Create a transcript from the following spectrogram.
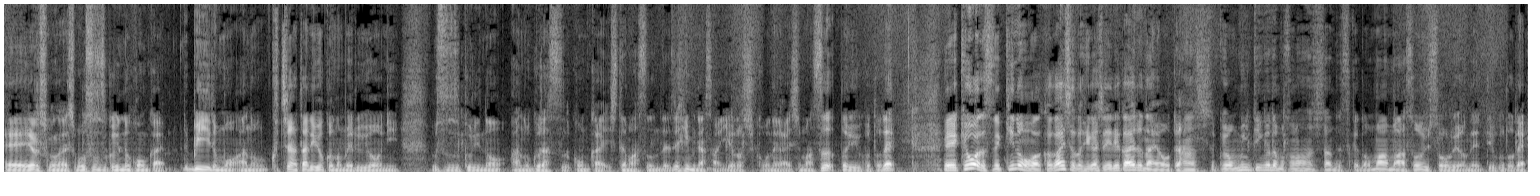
えー、よろしくお願いします。薄作りの今回、ビールも、あの、口当たりよく飲めるように、薄作りの、あの、グラス今回してますんで、ぜひ皆さんよろしくお願いします。ということで、えー、今日はですね、昨日は加害者と被害者入れ替えるなよって話して、今日ミーティングでもその話したんですけど、まあまあ、そういう人おるよねっていうことで、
